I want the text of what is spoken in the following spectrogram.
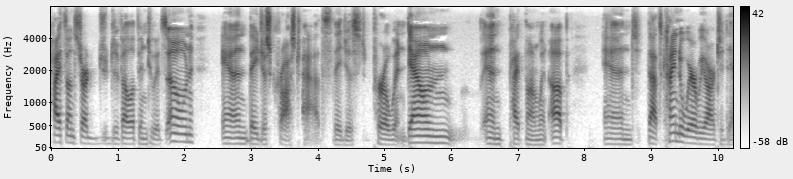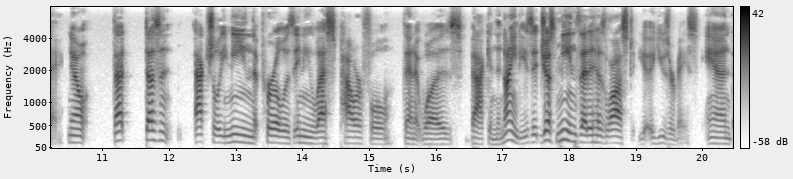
Python started to develop into its own, and they just crossed paths. They just Perl went down and Python went up, and that's kind of where we are today. Now, that doesn't actually mean that Perl is any less powerful than it was back in the 90s. It just means that it has lost a user base. And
